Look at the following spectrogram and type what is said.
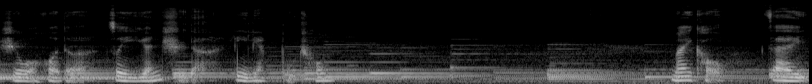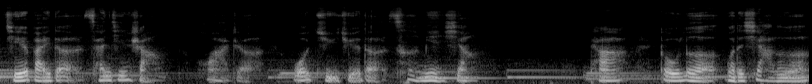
使我获得最原始的力量补充。Michael 在洁白的餐巾上画着我咀嚼的侧面像，它勾勒我的下颚，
